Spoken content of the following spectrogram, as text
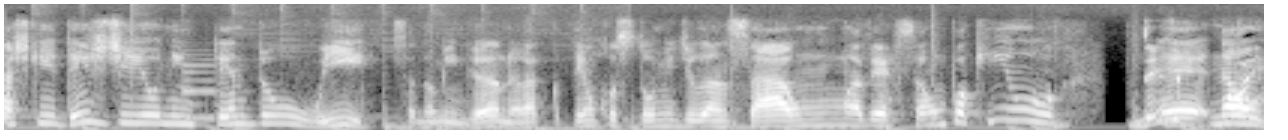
acho que desde o Nintendo Wii, se eu não me engano, ela tem o costume de lançar uma versão um pouquinho. Desde é, o não, Boy.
